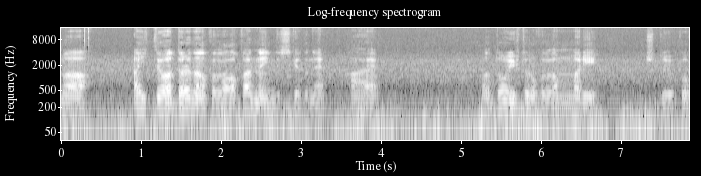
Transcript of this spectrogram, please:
まあ、相手は誰なのかがわかんないんですけどね。はい。まあ、どういう人なのかがあんまり、ちょっとよく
